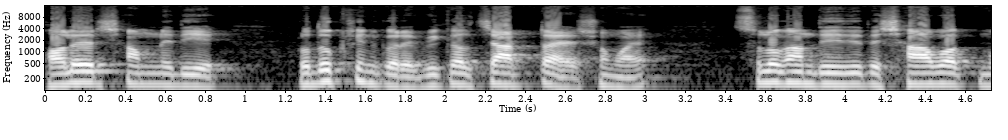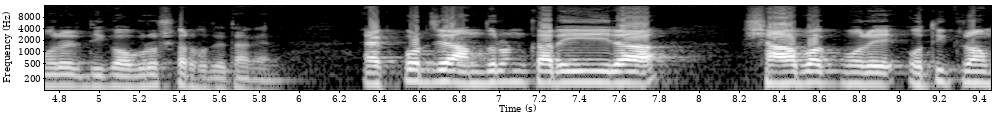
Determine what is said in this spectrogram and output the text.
হলের সামনে দিয়ে প্রদক্ষিণ করে বিকাল চারটায় সময় স্লোগান দিয়ে দিতে শাহবাগ মোড়ের দিকে অগ্রসর হতে থাকেন। এক পর্যায়ে আন্দোলনকারীরা শাহবাগ মোড়ে অতিক্রম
